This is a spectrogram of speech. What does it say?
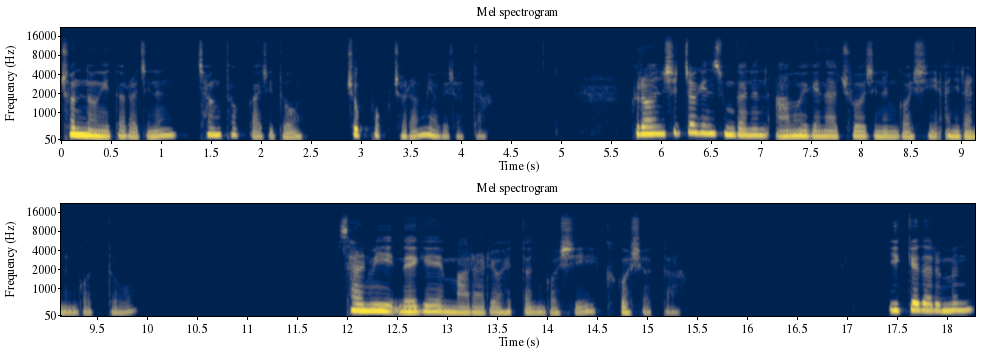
촌농이 떨어지는 창턱까지도 축복처럼 여겨졌다. 그런 시적인 순간은 아무에게나 주어지는 것이 아니라는 것도 삶이 내게 말하려 했던 것이 그것이었다. 이 깨달음은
